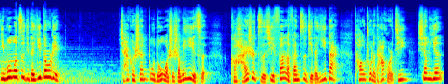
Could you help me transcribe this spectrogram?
你摸摸自己的衣兜里。夹克衫不懂我是什么意思，可还是仔细翻了翻自己的衣袋，掏出了打火机、香烟，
